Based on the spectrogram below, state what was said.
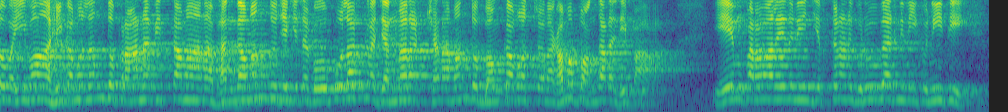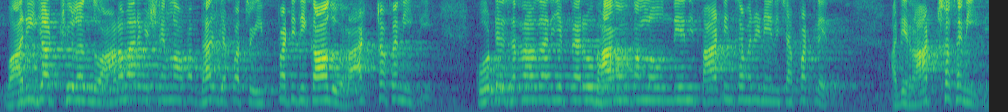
వైవాహికములందు ప్రాణవిత్తమాన భంగమందు జగిత గోకులక్ర జన్మరక్షణమందు బొంకవచ్చు నగము పొంగడధిప. ఏం పర్వాలేదు నేను చెప్తున్నాను గురువుగారిని నీకు నీతి. వారిజాక్షులందు ఆడవారి విషయంలో అబద్ధాలు చెప్పచ్చు. ఇప్పటిది కాదు రాక్షస నీతి. కోటేశ్వరరావు గారు చెప్పారు భాగవతంలో ఉంది అని పాటించమని నేను చెప్పట్లేదు. అది రాక్షస నీతి.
